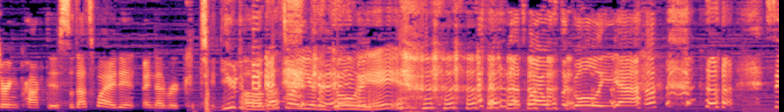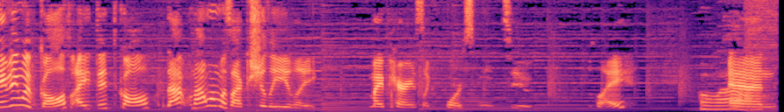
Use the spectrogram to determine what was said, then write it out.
during practice, so that's why I didn't. I never continued. oh, that's why you're the goalie, eh? that's why I was the goalie. Yeah. Same thing with golf. I did golf. That that one was actually like my parents like forced me to play, Oh wow. and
